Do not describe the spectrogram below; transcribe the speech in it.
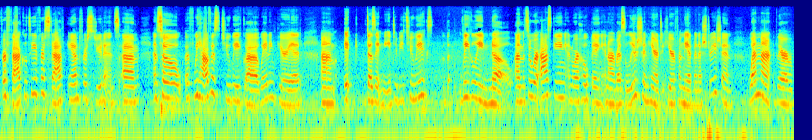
for faculty, for staff, and for students. Um, and so, if we have this two week uh, waiting period, um, it does it need to be two weeks? Legally, no. Um, so, we're asking and we're hoping in our resolution here to hear from the administration when that their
